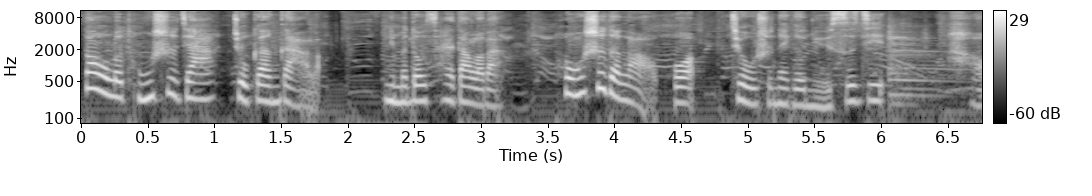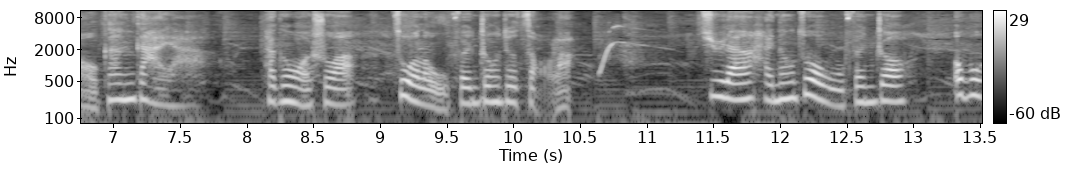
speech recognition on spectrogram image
到了同事家就尴尬了。你们都猜到了吧？同事的老婆就是那个女司机，好尴尬呀！他跟我说坐了五分钟就走了，居然还能坐五分钟？哦不，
